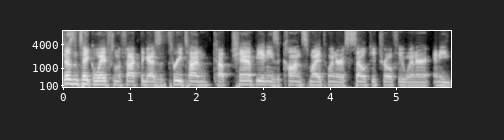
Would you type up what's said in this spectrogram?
doesn't take away from the fact the guy's a three time cup champion. He's a Conn Smythe winner, a Selke Trophy winner, and he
